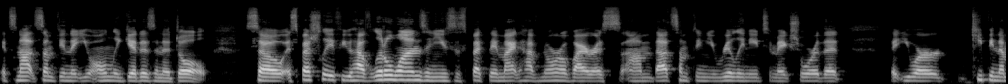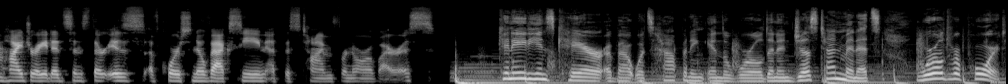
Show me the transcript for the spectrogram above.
It's not something that you only get as an adult. So especially if you have little ones and you suspect they might have norovirus, um, that's something you really need to make sure that that you are keeping them hydrated since there is, of course, no vaccine at this time for norovirus. Canadians care about what's happening in the world, and in just 10 minutes, World Report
